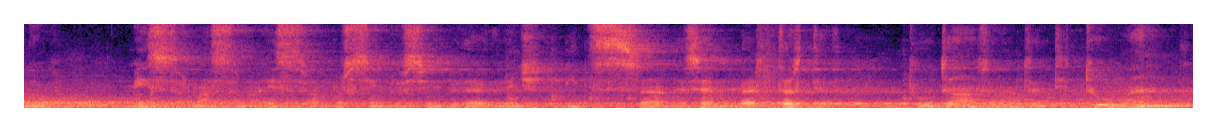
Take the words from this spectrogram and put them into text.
recording Mr. Master Maestra Person Person Pedagogy It's December 30th 2022 man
